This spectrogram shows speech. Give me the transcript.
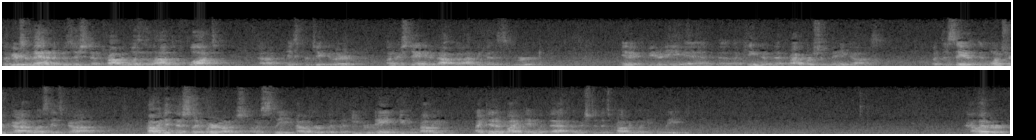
So here's a man in a position that probably wasn't allowed to flaunt uh, his particular understanding about God because we're in a community and a, a kingdom that probably worshiped many gods. But to say that the one true God was his God, probably didn't necessarily wear it on his, on his sleeve. However, with the Hebrew name, people probably identified him with that, understood that's probably what he believed. However,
